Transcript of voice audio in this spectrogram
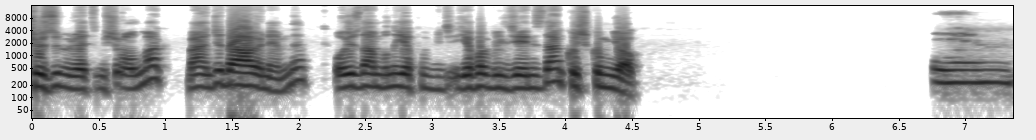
çözüm üretmiş olmak bence daha önemli. O yüzden bunu yap yapabileceğinizden kuşkum yok. Ee,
